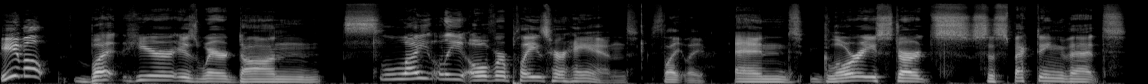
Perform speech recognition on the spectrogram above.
evil. But here is where Dawn slightly overplays her hand. Slightly. And Glory starts suspecting that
